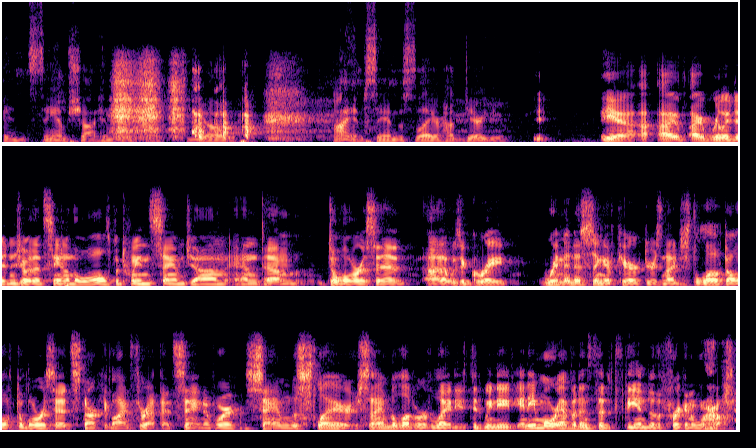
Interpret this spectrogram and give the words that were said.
and Sam shot him like, "Yo, I am Sam the Slayer. How dare you?" Yeah, I, I really did enjoy that scene on the walls between Sam John and um, Dolorous Edd. Uh, that was a great reminiscing of characters, and I just loved all of Dolorous Edd's snarky lines throughout that scene of where Sam the Slayer, Sam the lover of ladies. Did we need any more evidence that it's the end of the freaking world?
